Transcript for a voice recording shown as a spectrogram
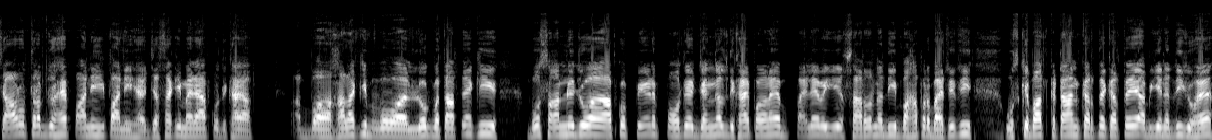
चारों तरफ़ जो है पानी ही पानी है, जैसा कि मैंने आपको दिखाया। अब, हालाँकि लोग बताते हैं कि वो सामने जो है आपको पेड़, पौधे, जंगल दिखाई पड़ रहे हैं। पहले ये शारदा नदी वहाँ पर बहती थी, उसके बाद कटान करते करते अब ये नदी जो है,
